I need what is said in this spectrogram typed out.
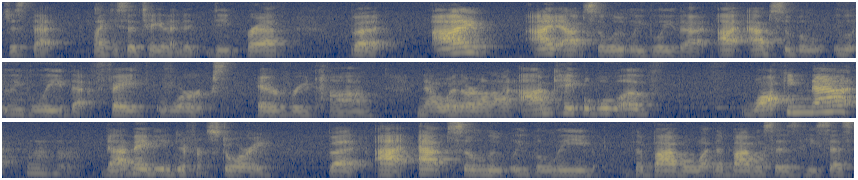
just that like you said taking that deep breath but i i absolutely believe that i absolutely believe that faith works every time. Now whether or not i'm capable of walking that mm-hmm. that may be a different story but i absolutely believe the bible what the bible says he says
